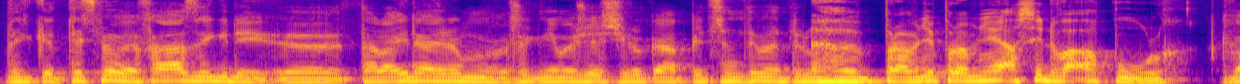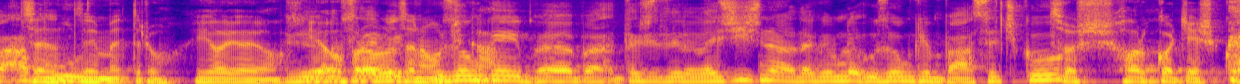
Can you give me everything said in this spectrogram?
teď, teď jsme ve fázi, kdy ta lajna jenom řekněme, že je široká 5 cm. Pravděpodobně asi 2,5 cm. Jo, jo, jo. je opravdu ten uzounkej, Takže ty ležíš na takovémhle uzounkém pásečku. Což horko těžko.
